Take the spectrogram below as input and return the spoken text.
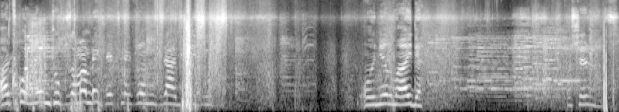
Artık oynayalım. Çok zaman bekletmek zorunda güzel bir şey değil. Oynayalım haydi. Başarırız.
